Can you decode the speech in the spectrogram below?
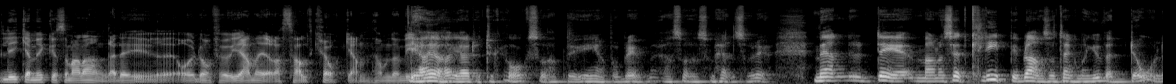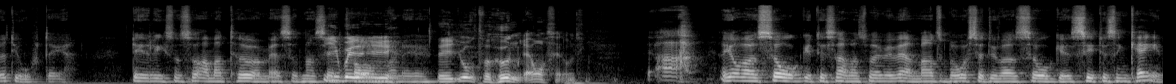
lika mycket som alla andra. Det är, och de får gärna göra Saltkråkan om de vill. Ja, ja, ja, det tycker jag också. Det är inga problem alltså, som helst med det. Men det, man har sett klipp ibland så tänker man, gud vad dåligt gjort det är. Det är liksom så amatörmässigt. Man ser Jo, det, är- det är gjort för hundra år sedan. Jag var såg tillsammans med min vän Mats Bråstedt, vi var såg eh, Citizen Kane.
